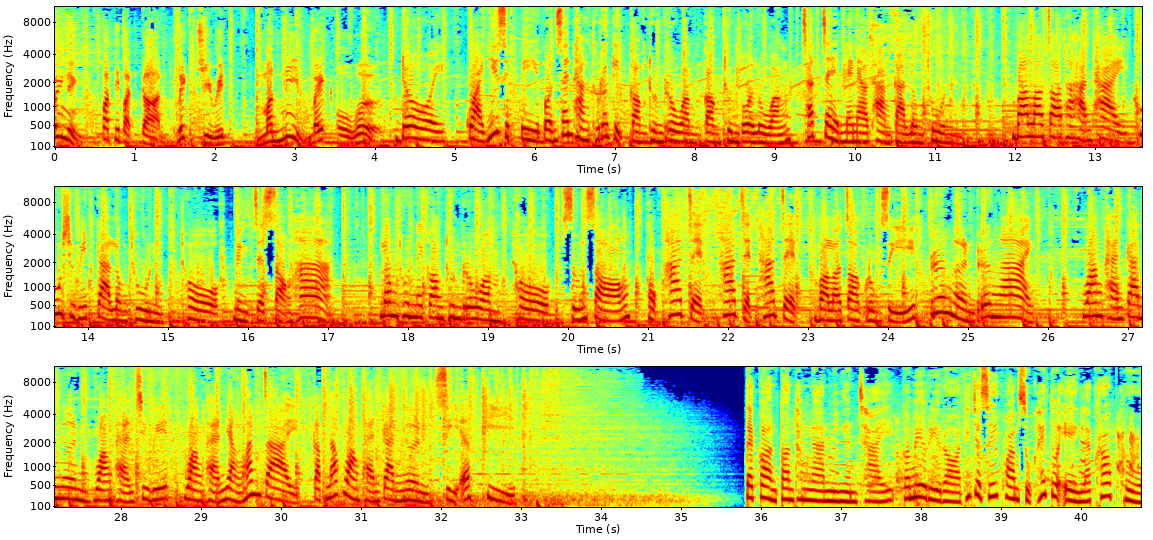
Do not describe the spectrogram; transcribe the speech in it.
101 ปฏิบัติการพลิกชีวิต Money Makeover โดยกว่า 20 ปีบนเส้นทางธุรกิจกองทุนรวม กองทุนบัวหลวง ชัดเจนในแนวทางการลงทุน บลจทหารไทย คู่ชีวิตการลงทุน โทร 1725 ลงทุนในกองทุนรวม โทร 02 657 5757 บลจกรุงศรี เรื่องเงินเรื่องง่าย วางแผนการเงิน วางแผนชีวิต วางแผนอย่างมั่นใจ กับนักวางแผนการเงิน CFP แต่ก่อนตอนทำงานมีเงินใช้ ก็ไม่รีรอที่จะซื้อความสุขให้ตัวเองและครอบครัว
